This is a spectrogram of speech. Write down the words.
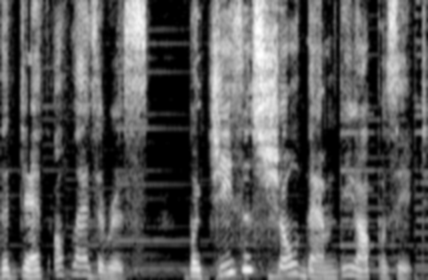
the death of Lazarus, but Jesus showed them the opposite.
